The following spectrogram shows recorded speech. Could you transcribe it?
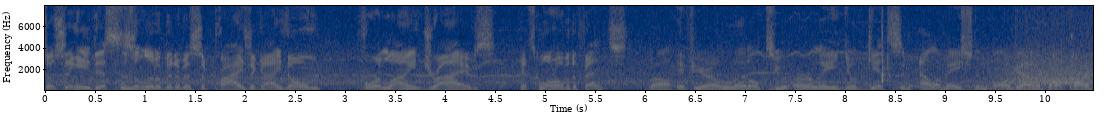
So, Singy, this is a little bit of a surprise. A guy known for line drives hits one over the fence. Well, if you're a little too early, you'll get some elevation in the ball, get out of the ballpark.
